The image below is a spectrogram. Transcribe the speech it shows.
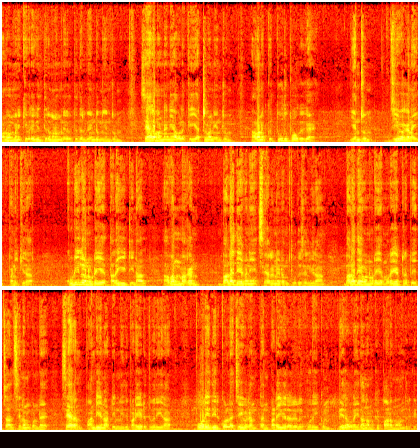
மனோன்மணிக்கு விரைவில் திருமணம் நிகழ்த்துதல் வேண்டும் என்றும் சேர மன்னனே அவளுக்கு ஏற்றவன் என்றும் அவனுக்கு தூது போகுக என்றும் ஜீவகனை பணிக்கிறார். குடிலனுடைய தலையீட்டினால் அவன் மகன் பலதேவனே சேரனிடம் தூது செல்கிறான். பலதேவனுடைய முறையற்ற பேச்சால் சினம் கொண்ட சேரன் பாண்டிய நாட்டின் மீது படையெடுத்து வருகிறான். போர் எதிர்கொள்ள ஜீவகன் தன் படை வீரர்களுக்கு உரைக்கும் வீர உரை தான் நமக்கு பாடமா வந்திருக்கு.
